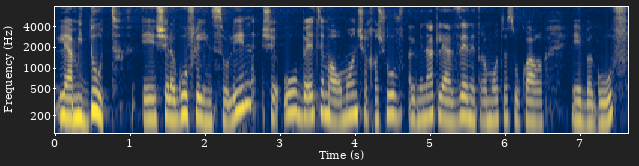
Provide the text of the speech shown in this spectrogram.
לעמידות של הגוף לאינסולין, שהוא בעצם ההורמון שחשוב על מנת לאזן את רמות הסוכר אה, בגוף.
